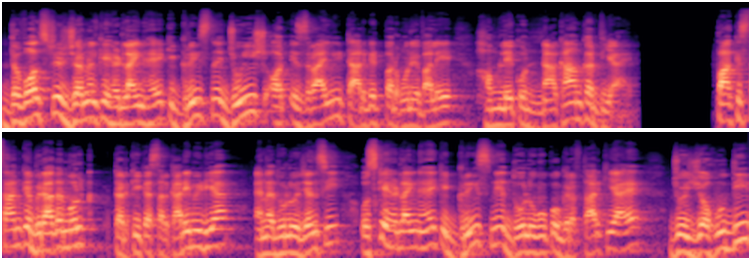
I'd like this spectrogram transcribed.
द वॉल स्ट्रीट जर्नल की हेडलाइन है कि ग्रीस ने जूइश और इजरायली टारगेट पर होने वाले हमले को नाकाम कर दिया है। पाकिस्तान के बिरादर मुल्क टर्की का सरकारी मीडिया एनादुल एजेंसी उसकी हेडलाइन है कि ग्रीस ने दो लोगों को गिरफ़्तार किया है जो यहूदी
